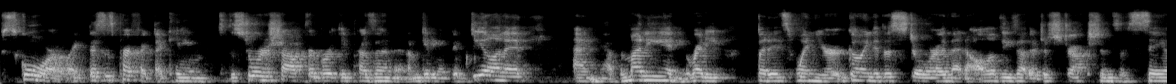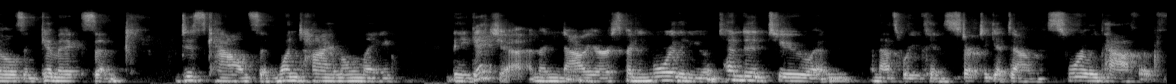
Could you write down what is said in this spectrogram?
score like this is perfect i came to the store to shop for a birthday present and i'm getting a big deal on it and you have the money and you're ready but it's when you're going to the store and then all of these other distractions of sales and gimmicks and discounts and one time only they get you and then now you're spending more than you intended to and and that's where you can start to get down the swirly path of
